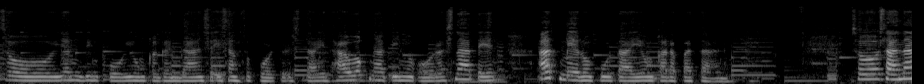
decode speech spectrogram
So, yan din po yung kagandahan sa isang supporters dahil hawak natin yung oras natin at meron po tayong karapatan. So, sana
